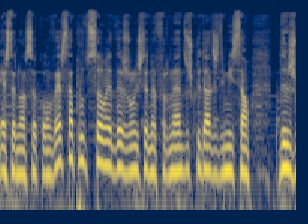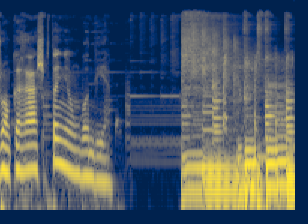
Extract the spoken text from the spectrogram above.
esta nossa conversa. A produção é da jornalista Ana Fernandes, os cuidados de emissão de João Carrasco. Tenham um bom dia. You.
